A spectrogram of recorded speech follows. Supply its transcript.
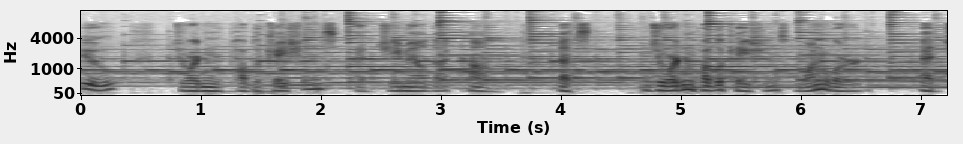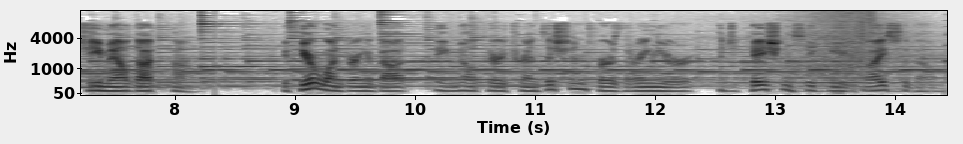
to jordanpublications at gmail.com. That's Jordan Publications, one word, at gmail.com. If you're wondering about a military transition, furthering your education, seeking advice about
